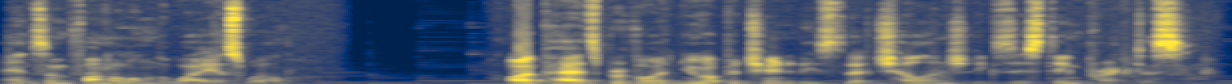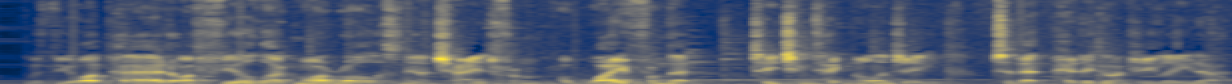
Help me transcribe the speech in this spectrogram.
and some fun along the way as well. iPads provide new opportunities that challenge existing practice. With the iPad, I feel like my role has now changed from away from that teaching technology to that pedagogy leader.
